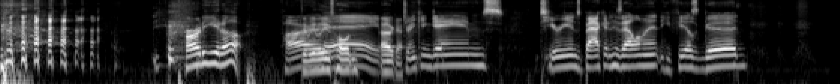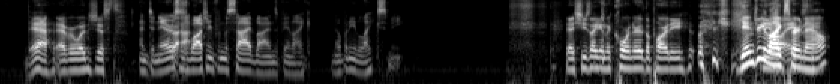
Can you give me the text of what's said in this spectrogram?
Party it up. Party. Did we lose Holden? Okay. Drinking games. Tyrion's back in his element. He feels good. Yeah, everyone's just And Daenerys Uh, is watching from the sidelines, being like, nobody likes me. yeah, she's like in the corner of the party. Gendry Being all likes her now.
